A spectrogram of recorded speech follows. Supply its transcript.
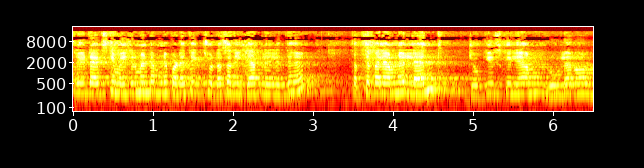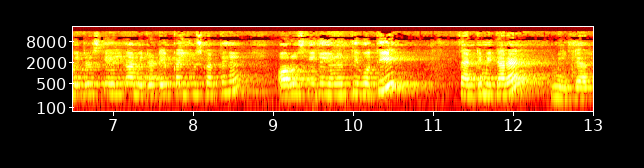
थ्री टाइप्स के मेज़रमेंट हमने पढ़े थे, एक छोटा सा रिकैप ले लेते हैं। सबसे पहले हमने लेंथ जो कि उसके लिए हम रूलर और मीटर स्केल का मीटर टेप का यूज़ करते हैं। और उसकी जो यूनिट थी, वो थी सेंटीमीटर एंड मीटर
